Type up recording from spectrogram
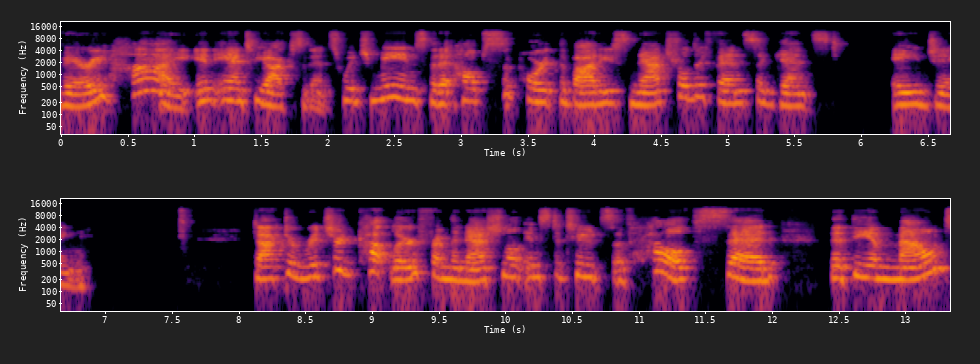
very high in antioxidants, which means that it helps support the body's natural defense against aging. Dr. Richard Cutler from the National Institutes of Health said that the amount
